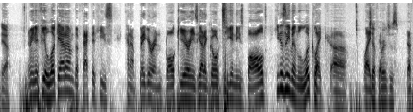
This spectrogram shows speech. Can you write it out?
Yeah. I mean, if you look at him, the fact that he's kind of bigger and bulkier and he's got a goatee and he's bald, he doesn't even look like uh, like Jeff Bridges. Jeff,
